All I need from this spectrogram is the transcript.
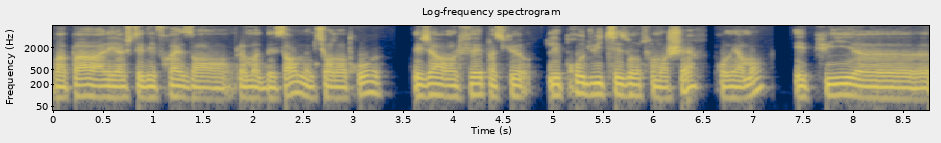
On va pas aller acheter des fraises en plein mois de décembre, même si on en trouve. Déjà, on le fait parce que les produits de saison sont moins chers, premièrement. Et puis, euh,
